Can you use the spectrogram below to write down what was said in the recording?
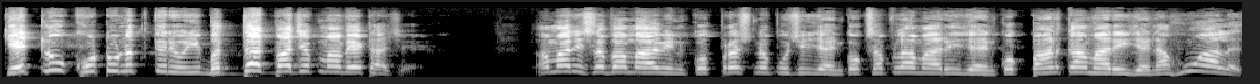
કેટલું ખોટું નથી કર્યું? એ બધા જ ભાજપમાં બેઠા છે. અમારી સભામાં આવીને કોક પ્રશ્ન પૂછી જાય કોક સપલા મારી જાય કોક પાણકા મારી જાય આ હું હાલે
